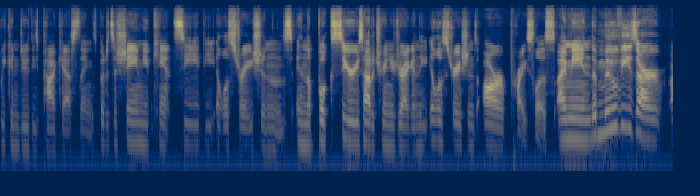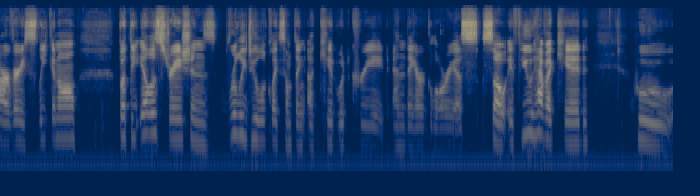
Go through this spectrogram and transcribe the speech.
we can do these podcast things, but it's a shame you can't see the illustrations in the book series How to Train Your Dragon. The illustrations are priceless. I mean, the movies are are very sleek and all, but the illustrations really do look like something a kid would create and they are glorious. So if you have a kid who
